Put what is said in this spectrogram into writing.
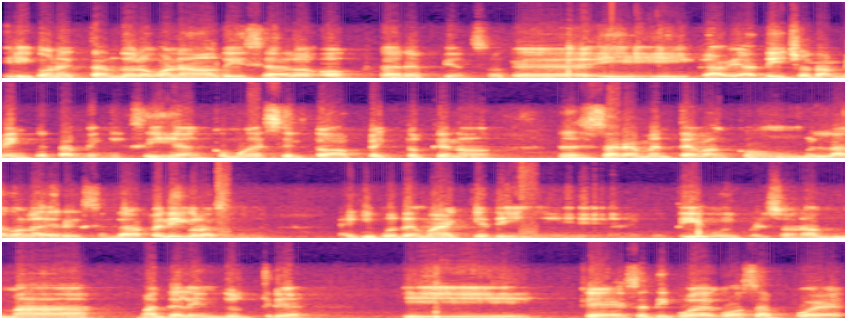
y conectándolo con la noticia de los Oscars, pienso que, y, y que habías dicho también que también exigían como en ciertos aspectos que no necesariamente van con, ¿verdad? con la dirección de la película, son equipos de marketing y ejecutivos y personas más, más de la industria y que ese tipo de cosas pues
